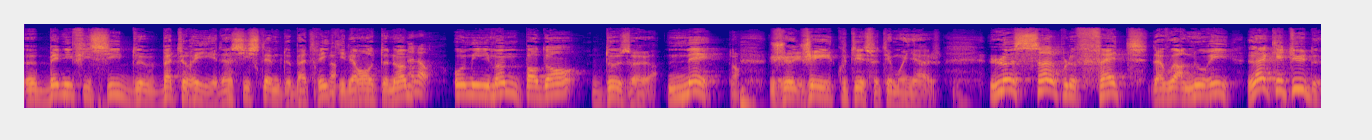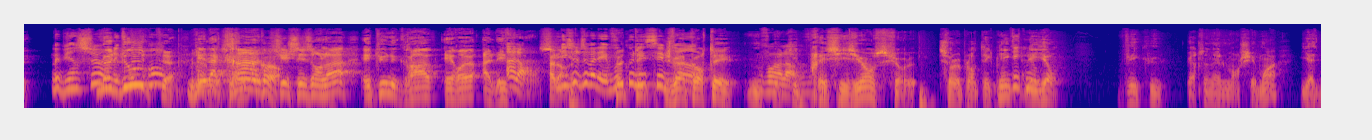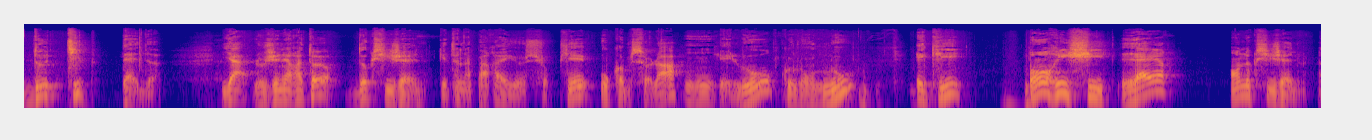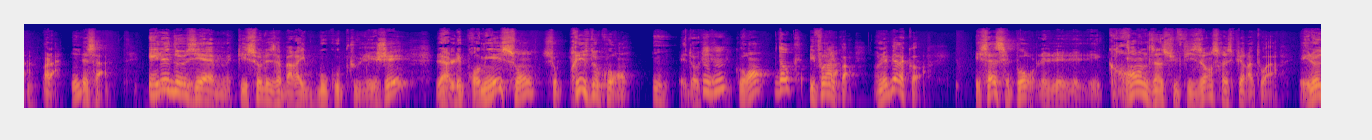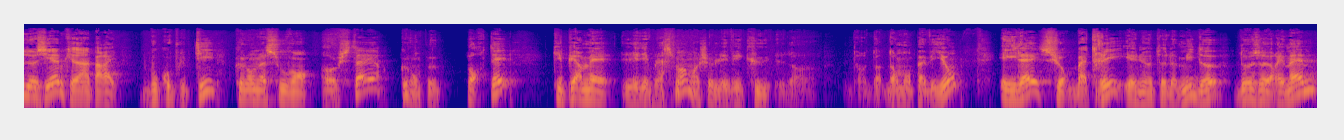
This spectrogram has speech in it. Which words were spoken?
euh, bénéficient de batteries et d'un système de batterie qui les rend autonomes au minimum pendant deux heures. Mais j'ai écouté ce témoignage. Le simple fait d'avoir nourri l'inquiétude mais bien sûr, le doute et la crainte chez ces gens-là est une grave erreur à l'évidence. Alors, Michel Chevalet, vous connaissez bien. Je vais apporter une petite précision sur le, sur le plan technique. L'ayant vécu personnellement chez moi, il y a deux types d'aides. Il y a le générateur d'oxygène, qui est un appareil sur pied, ou comme cela, mhm. qui est lourd, que l'on loue, et qui enrichit l'air en oxygène. Voilà, mhm. c'est ça. Et les deuxièmes, qui sont des appareils beaucoup plus légers, les premiers sont sur prise de courant. Mmh. Et donc, il y a du courant, donc, il ne faut pas. On est bien d'accord. Et ça, c'est pour les, grandes insuffisances respiratoires. Et le deuxième, qui est un appareil beaucoup plus petit, que l'on a souvent austère, que l'on peut porter, qui permet les déplacements. Moi, je l'ai vécu dans, dans, mon pavillon. Et il est sur batterie, il y a une autonomie de deux heures. Et même,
